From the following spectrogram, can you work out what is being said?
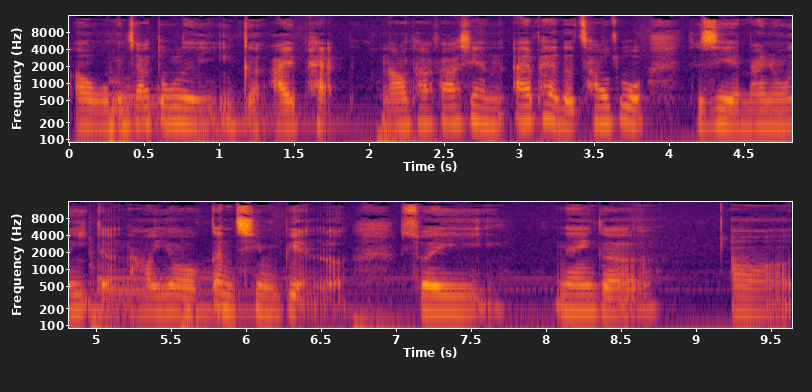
呃，我们家多了一个 iPad，然后他发现 iPad 的操作其实也蛮容易的，然后又更轻便了，所以那个呃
